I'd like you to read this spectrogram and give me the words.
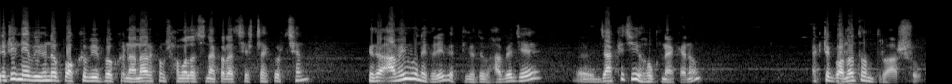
এটি নিয়ে বিভিন্ন পক্ষ বিপক্ষ নানা রকম সমালোচনা করার চেষ্টা করছেন। কিন্তু আমি মনে করি ব্যক্তিগতভাবে যে যা কিছুই হোক না কেন, একটা গণতন্ত্র আসুক।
